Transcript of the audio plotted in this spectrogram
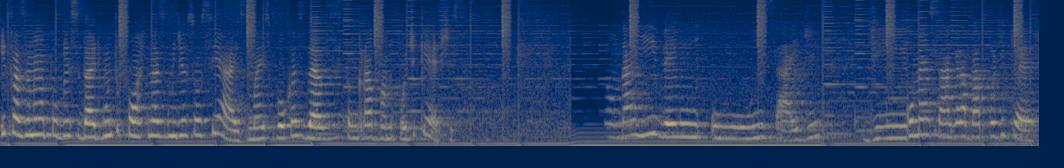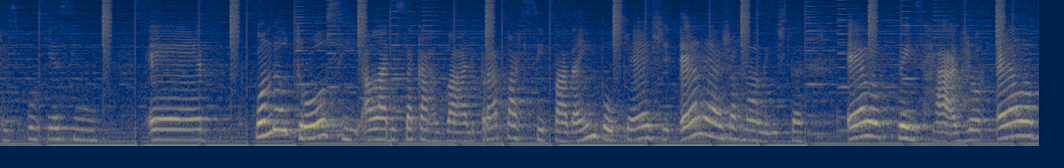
e fazendo uma publicidade muito forte nas mídias sociais, mas poucas delas estão gravando podcasts. Então daí veio o insight de começar a gravar podcasts, porque assim é, quando eu trouxe a Larissa Carvalho para participar da Impocast, ela é a jornalista, ela fez rádio, ela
